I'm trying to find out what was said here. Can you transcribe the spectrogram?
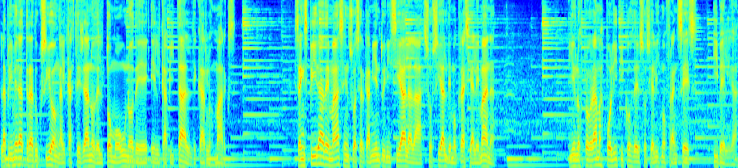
la primera traducción al castellano del tomo 1 de El Capital de Carlos Marx. Se inspira además en su acercamiento inicial a la socialdemocracia alemana y en los programas políticos del socialismo francés y belga.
